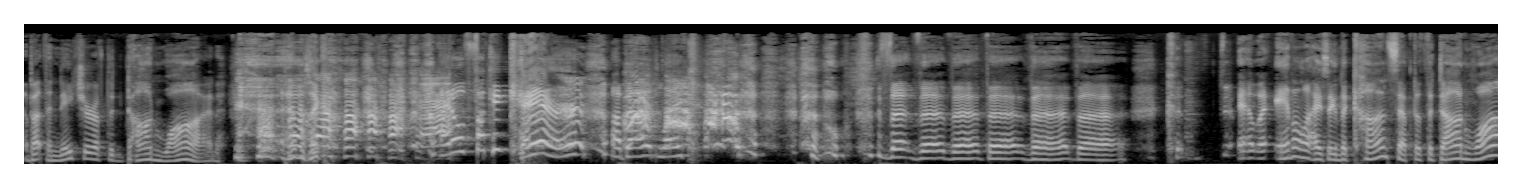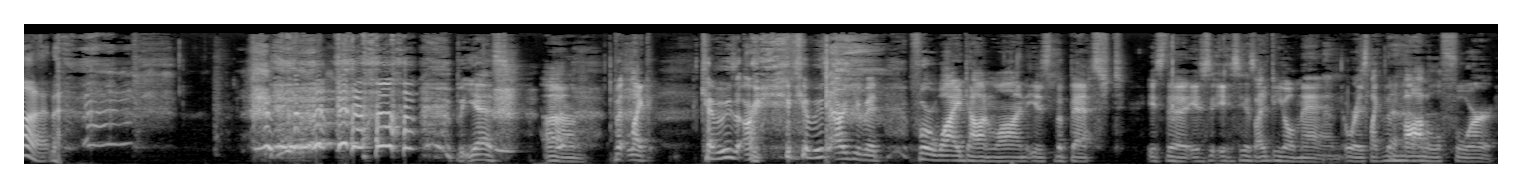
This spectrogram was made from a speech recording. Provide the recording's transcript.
about the nature of the Don Juan. And I'm like, I don't fucking care about like the the the the the the analyzing the concept of the Don Juan. but yes, um, but like Camus' ar- Camus' argument for why Don Juan is the best is the is is his ideal man or is like the model for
